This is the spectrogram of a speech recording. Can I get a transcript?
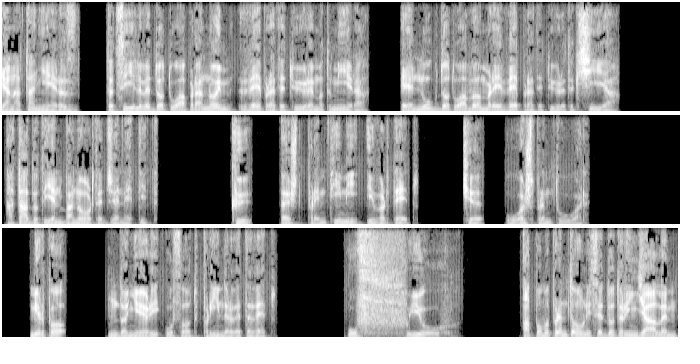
janë ata njerëz të cilëve do t'ua pranojmë veprat e tyre më të mira, e nuk do t'ua vëmë re veprat e tyre të këqija. Ata do të jenë banorë të xhenetit. Ky është premtimi i vërtetë që u është premtuar. Mirëpo, ndonjëri u thotë prindërve të vet. Uf, ju, A po më premtoni se do të ringjallem,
